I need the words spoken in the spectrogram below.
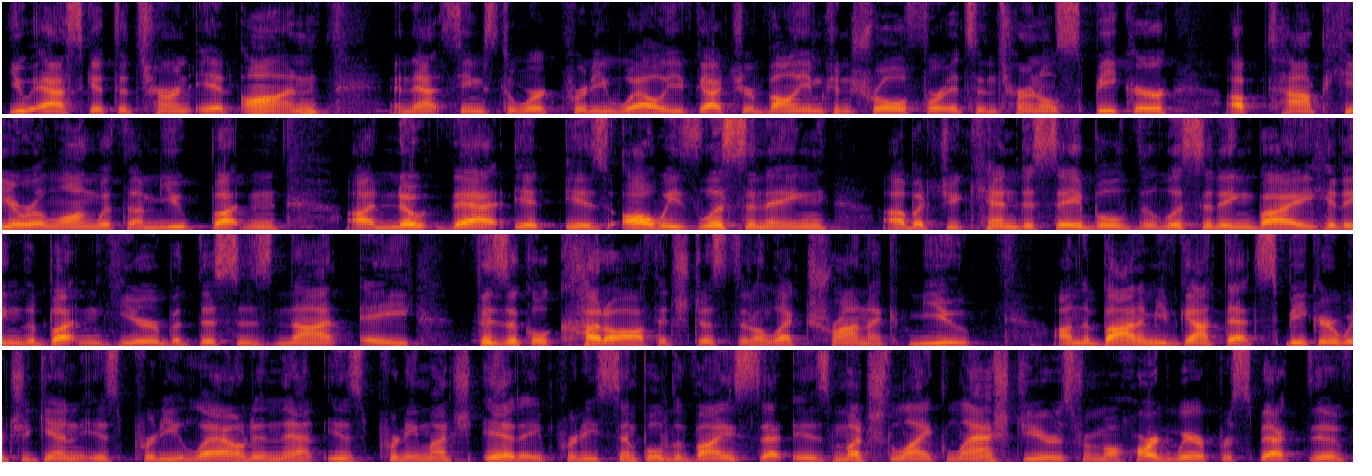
you ask it to turn it on. And that seems to work pretty well. You've got your volume control for its internal speaker up top here, along with a mute button. Uh, note that it is always listening, uh, but you can disable the listening by hitting the button here, but this is not a physical cutoff, it's just an electronic mute. On the bottom, you've got that speaker, which again is pretty loud, and that is pretty much it. A pretty simple device that is much like last year's from a hardware perspective,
